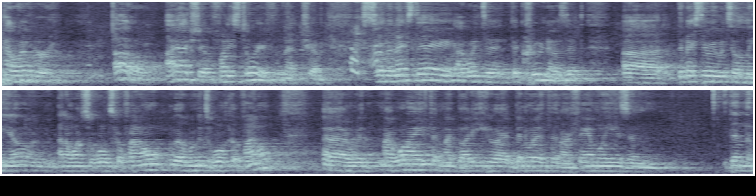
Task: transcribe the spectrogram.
However, oh, I actually have a funny story from that trip. So the next day, I went to, the crew knows it, uh, the next day we went to Lyon and I watched the World Cup final, the Women's World Cup final, uh, with my wife and my buddy who I had been with and our families and then the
